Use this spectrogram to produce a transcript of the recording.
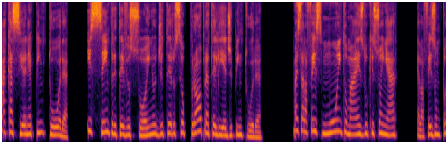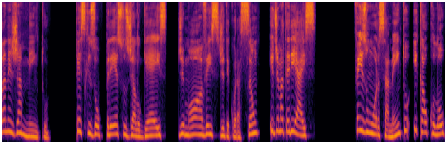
A Cassiane é pintora e sempre teve o sonho de ter o seu próprio ateliê de pintura. Mas ela fez muito mais do que sonhar. Ela fez um planejamento. Pesquisou preços de aluguéis, de móveis, de decoração e de materiais. Fez um orçamento e calculou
